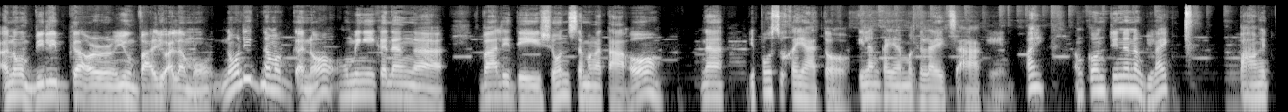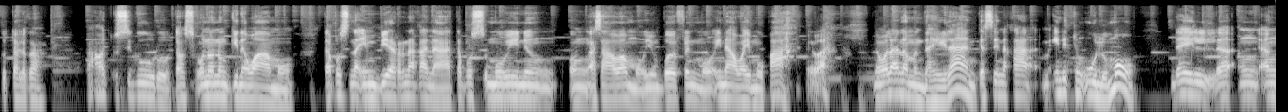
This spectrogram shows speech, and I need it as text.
ano believe ka or yung value alam mo no need na mag ano humingi ka ng uh, validation sa mga tao na i-post ko kaya to? Ilang kaya mag-like sa akin? Ay ang konti na nag-like. Pangit ko talaga pangit ko siguro tapos ano nung ginawa mo tapos na na ka na tapos umuwi yung, yung asawa mo yung boyfriend mo inaway mo pa di ba na wala naman dahilan kasi naka mainit yung ulo mo dahil uh, ang ang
